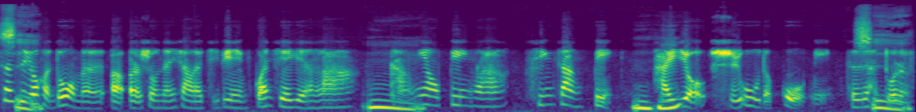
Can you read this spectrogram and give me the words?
甚至有很多我们呃耳熟能详的疾病，关节炎啦、嗯、糖尿病啦、心脏病，嗯、还有食物的过敏，这是很多人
